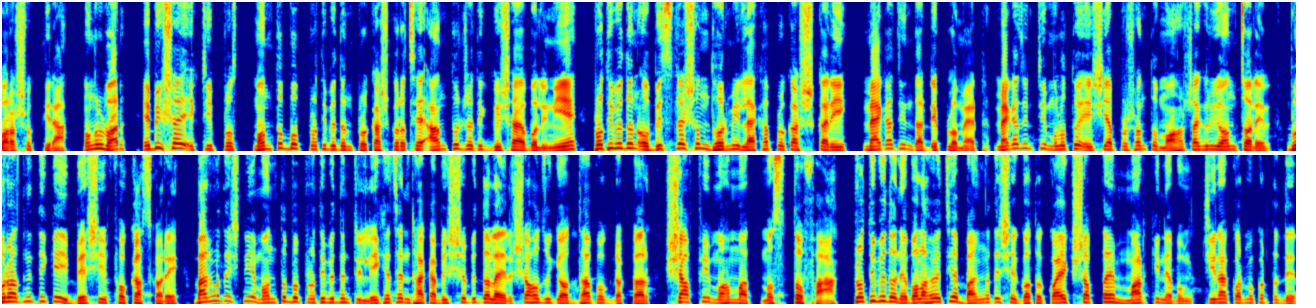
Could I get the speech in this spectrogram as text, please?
পরাশক্তিরা। মঙ্গলবার এ বিষয়ে একটি মন্তব্য প্রতিবেদন প্রকাশ করেছে আন্তর্জাতিক বিষয়াবলী নিয়ে প্রতিবেদন ও বিশ্লেষণ ধর্মী লেখা প্রকাশকারী ম্যাগাজিন দ্য ডিপ্লোম্যাট। ম্যাগাজিনটি মূলত এশিয়া প্রশান্ত মহাসাগরীয় অঞ্চলের ভূরাজনীতিকেই বেশি ফোকাস করে। বাংলাদেশ নিয়ে মন্তব্য প্রতিবেদনটি লিখেছেন ঢাকা বিশ্ববিদ্যালয়ের সহযোগী অধ্যাপক ডক্টর শাফি মোহাম্মদ মোস্তফা। প্রতিবেদনে বলা হয়েছে, বাংলাদেশে গত কয়েক সপ্তাহে মার্কিন এবং চীনা কর্মকর্তাদের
